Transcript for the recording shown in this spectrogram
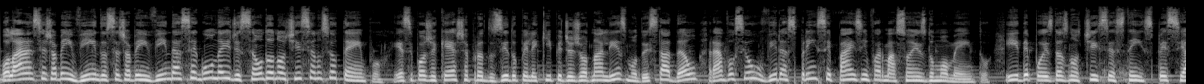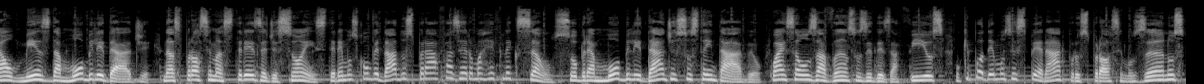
Olá, seja bem-vindo, seja bem-vinda à segunda edição do Notícia no seu Tempo. Esse podcast é produzido pela equipe de jornalismo do Estadão para você ouvir as principais informações do momento. E depois das notícias tem especial Mês da Mobilidade. Nas próximas três edições, teremos convidados para fazer uma reflexão sobre a mobilidade sustentável. Quais são os avanços e desafios, o que podemos esperar para os próximos anos,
